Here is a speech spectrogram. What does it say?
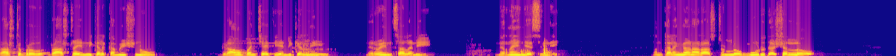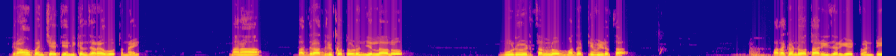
రాష్ట్ర ప్రభు రాష్ట్ర ఎన్నికల కమిషను గ్రామ పంచాయతీ ఎన్నికల్ని నిర్వహించాలని నిర్ణయం చేసింది. మన తెలంగాణ రాష్ట్రంలో మూడు దశల్లో గ్రామ పంచాయతీ ఎన్నికలు జరగబోతున్నాయి. మన భద్రాద్రి కొత్తగూడెం జిల్లాలో మూడు విడతల్లో మొదటి విడత పదకొండవ తారీఖు జరిగేటువంటి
